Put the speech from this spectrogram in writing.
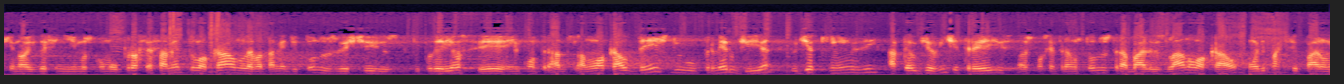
que nós definimos como o processamento do local, no levantamento de todos os vestígios que poderiam ser encontrados lá no local, desde o primeiro dia, do dia 15 até o dia 23, nós concentramos todos os trabalhos lá no local, onde participaram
